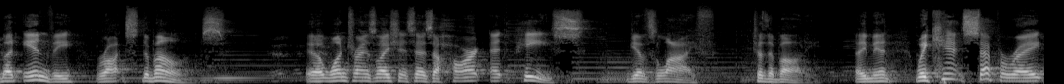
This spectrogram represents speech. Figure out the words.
but envy rots the bones. Uh, one translation says, A heart at peace gives life to the body. Amen. We can't separate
